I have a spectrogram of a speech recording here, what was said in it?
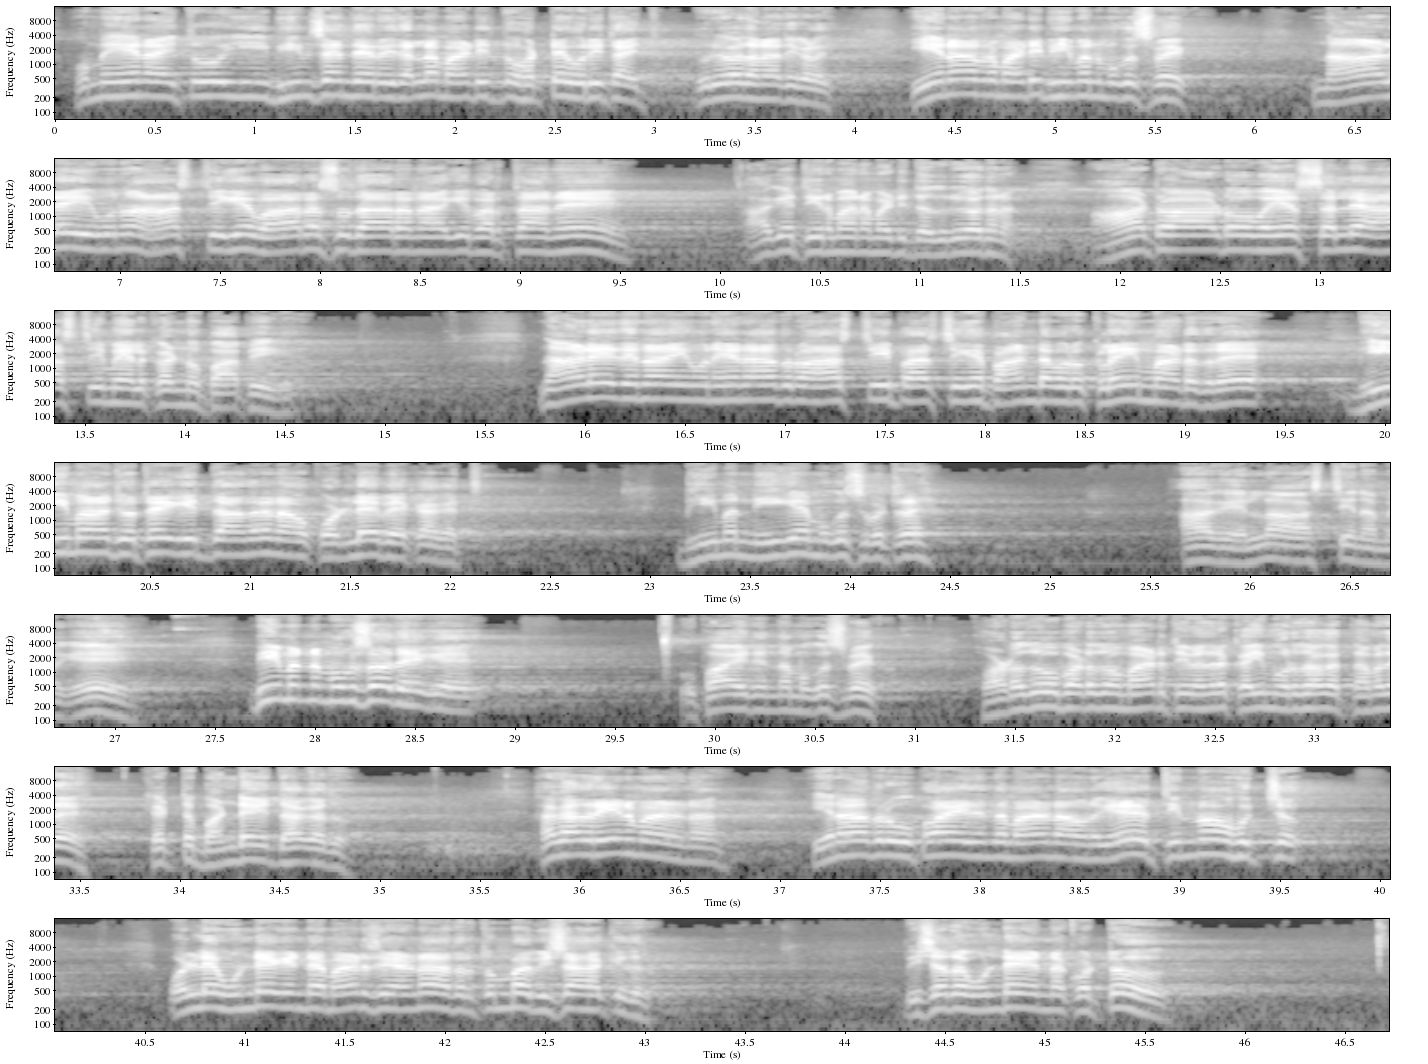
ಒಮ್ಮೆ ಏನಾಯಿತು, ಈ ಭೀಮಸೇನ ದೇವರು ಇದೆಲ್ಲ ಮಾಡಿದ್ದು ಹೊಟ್ಟೆ ಉರಿತಾಯ್ತು ದುರ್ಯೋಧನಾದಿಗಳಿಗೆ. ಏನಾದರೂ ಮಾಡಿ ಭೀಮನ್ ಮುಗಿಸ್ಬೇಕು. ನಾಳೆ ಇವನು ಆಸ್ತಿಗೆ ವಾರಸುದಾರನಾಗಿ ಬರ್ತಾನೆ. ಹಾಗೆ ತೀರ್ಮಾನ ಮಾಡಿದ್ದ ದುರ್ಯೋಧನ. ಆಟ ಆಡೋ ವಯಸ್ಸಲ್ಲೇ ಆಸ್ತಿ ಮೇಲೆ ಕಣ್ಣು ಪಾಪಿಗೆ. ನಾಳೆ ದಿನ ಇವನೇನಾದರೂ ಆಸ್ತಿ ಪಾಸ್ತಿಗೆ ಪಾಂಡವರು ಕ್ಲೈಮ್ ಮಾಡಿದ್ರೆ ಭೀಮ ಜೊತೆಗಿದ್ದ ಅಂದರೆ ನಾವು ಕೊಡಲೇಬೇಕಾಗತ್ತೆ. ಭೀಮನ್ ಹೀಗೆ ಮುಗಿಸ್ಬಿಟ್ರೆ ಆಗ ಎಲ್ಲ ಆಸ್ತಿ ನಮಗೆ. ಭೀಮನ್ನು ಮುಗಿಸೋದು ಹೇಗೆ? ಉಪಾಯದಿಂದ ಮುಗಿಸ್ಬೇಕು. ಹೊಡೆದು ಬಡದು ಮಾಡ್ತೀವಿ ಅಂದರೆ ಕೈ ಮುರಿದೋಗತ್ತೆ ನಮ್ಮದೇ. ಕೆಟ್ಟ ಬಂಡೆ ಇದ್ದಾಗದು. ಹಾಗಾದ್ರೆ ಏನು ಮಾಡೋಣ? ಏನಾದರೂ ಉಪಾಯದಿಂದ ಮಾಡೋಣ ಅವನಿಗೆ. ತಿನ್ನೋ ಹುಚ್ಚು. ಒಳ್ಳೆ ಉಂಡೆ ಗಿಂಡೆ ಮಾಡಿಸಿ ಅಣ್ಣ, ಅದ್ರ ತುಂಬ ವಿಷ ಹಾಕಿದರು. ವಿಷದ ಉಂಡೆಯನ್ನು ಕೊಟ್ಟು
